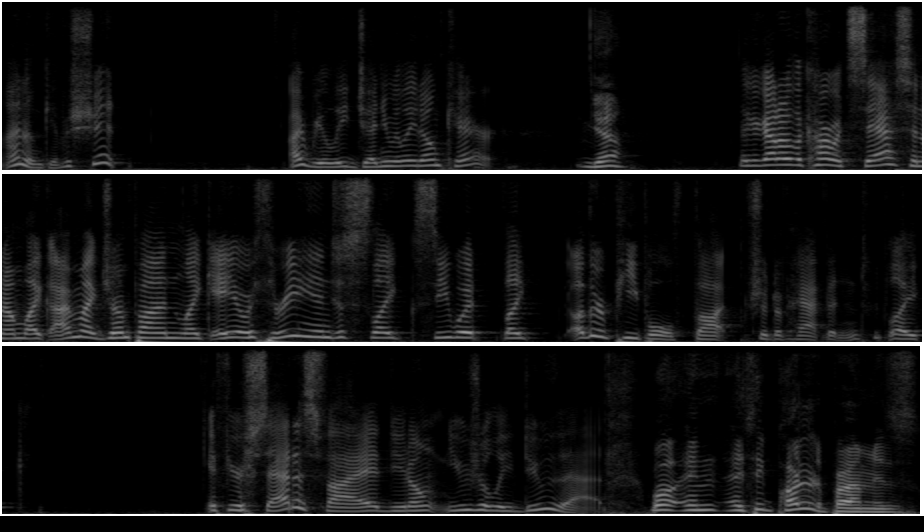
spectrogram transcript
I don't give a shit. I really genuinely don't care. Yeah. Like I got out of the car with Sass, and I'm like, I might jump on like AO3 and just like see what like other people thought should have happened. Like, if you're satisfied, you don't usually do that. Well, and I think part of the problem is,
